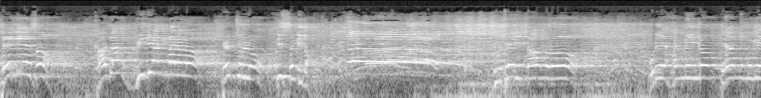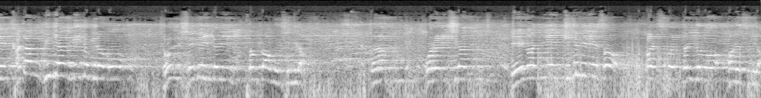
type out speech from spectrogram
세계에서 가장 위대한 나라가 될 줄로 믿습니다. 유태인 다음으로 우리 한민족 대한민국이 가장 위대한 민족이라고 전 세계인들이 평가하고 있습니다. 저는 오늘 이 시간 네 가지의 기적에 대해서 말씀을 드리도록 하겠습니다.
